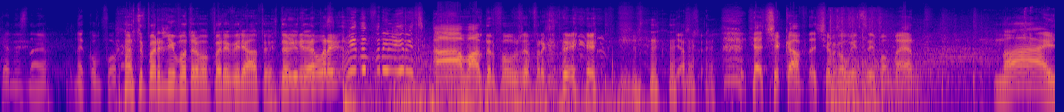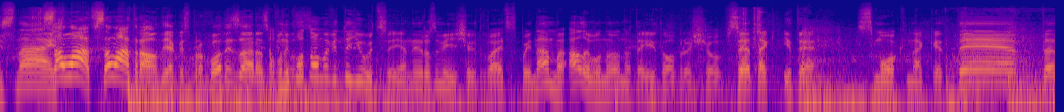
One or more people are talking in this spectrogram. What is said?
Я не знаю, некомфортно. А тепер ліво треба перевіряти. Ні, Він не, перевір... він не перевірить. А Вандерфул вже прикрив. я, вже... я чекав на черговий цей момент. Найс, найс! Салат, салат раунд якось проходить зараз. А вони по одному віддаються. Я не розумію, що відбувається з пейнами, але воно на те і добре, що все так іде. Смок на КТ, та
